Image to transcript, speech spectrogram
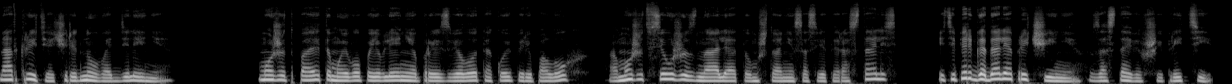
на открытии очередного отделения. Может, поэтому его появление произвело такой переполох, а может, все уже знали о том, что они со Светой расстались, и теперь гадали о причине, заставившей прийти.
